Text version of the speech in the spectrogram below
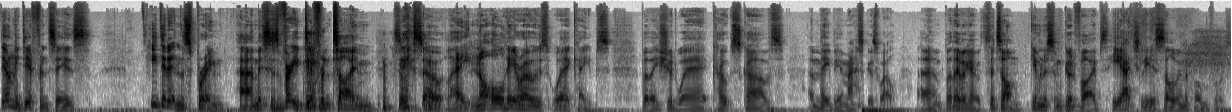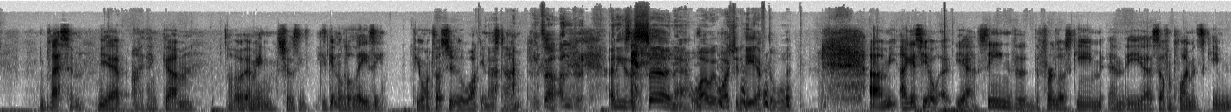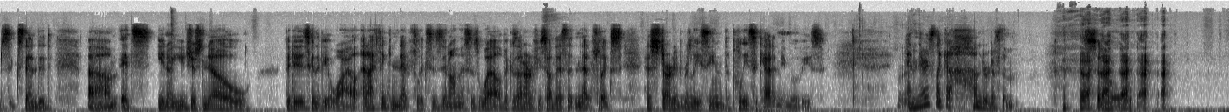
the only difference is he did it in the spring, and this is a very different time. so, hey, not all heroes wear capes, but they should wear coats, scarves, and maybe a mask as well. Um, but there we go. Sir Tom, giving us some good vibes. He actually is solving the problem for us. Bless him. Yeah, I think. Um, although I mean, shows he's getting a little lazy. If he wants us to do the walking this time, He's a hundred, and he's a sir now. Why? Why should he have to walk? Um, I guess you know, uh, yeah. Seeing the the furlough scheme and the uh, self employment schemes extended, um, it's you know you just know that it is going to be a while. And I think Netflix is in on this as well because I don't know if you saw this that Netflix has started releasing the Police Academy movies, and there's like a hundred of them. So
